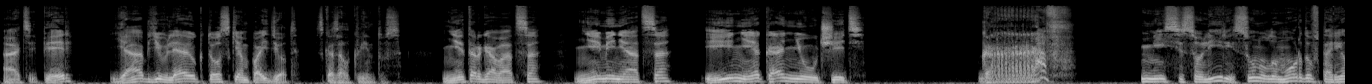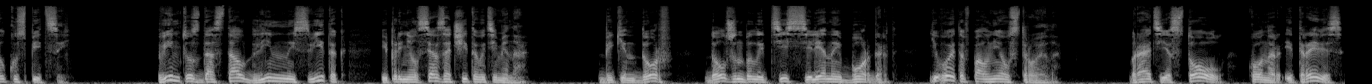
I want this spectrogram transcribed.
«А теперь я объявляю, кто с кем пойдет», — сказал Квинтус. «Не торговаться, не меняться, и не конючить». «Граф!» Миссис О'Лири сунула морду в тарелку с пиццей. Квинтус достал длинный свиток и принялся зачитывать имена. Бекендорф должен был идти с Селеной Боргард, его это вполне устроило. Братья Стоул, Конор и Трэвис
